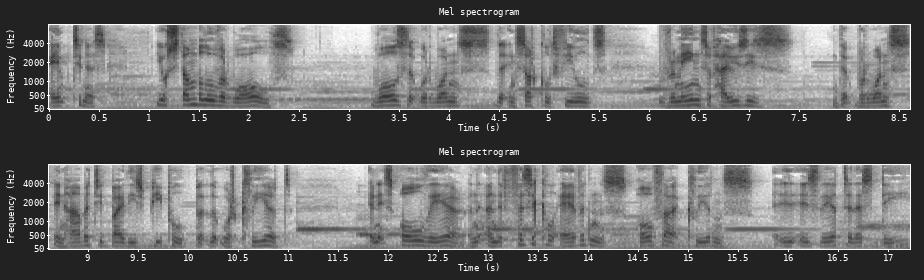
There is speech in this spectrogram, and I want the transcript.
emptiness, You'll stumble over walls, walls that were once that encircled fields, remains of houses that were once inhabited by these people but that were cleared. And it's all there, and, and the physical evidence of that clearance is there to this day.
